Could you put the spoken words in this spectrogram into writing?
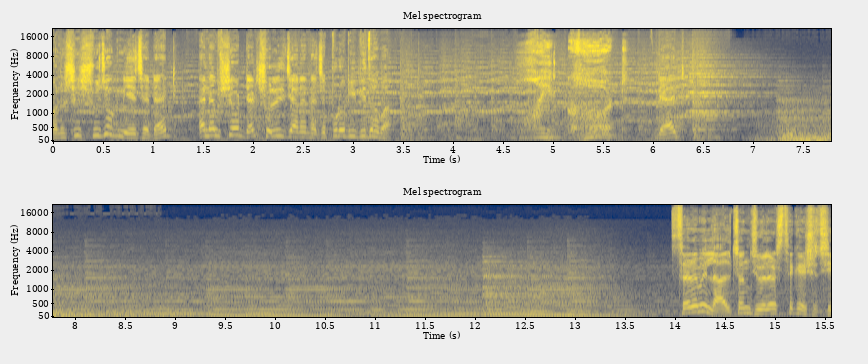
মানুষের সুযোগ নিয়েছে dad. And I am sure dad Salil জানে না যে পুরো বিধবা। মাই গড ড্যাড। স্যার আমি লালচন্দ জুয়েলার্স থেকে এসেছি।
